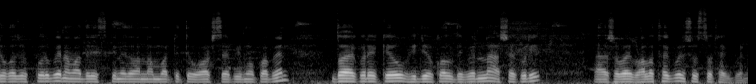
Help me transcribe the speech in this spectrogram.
যোগাযোগ করবেন। আমাদের স্ক্রিনে দেওয়ার নাম্বারটিতে হোয়াটসঅ্যাপ ইমো পাবেন। দয়া করে কেউ ভিডিও কল দেবেন না, আশা করি। সবাই ভালো থাকবেন, সুস্থ থাকবেন।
